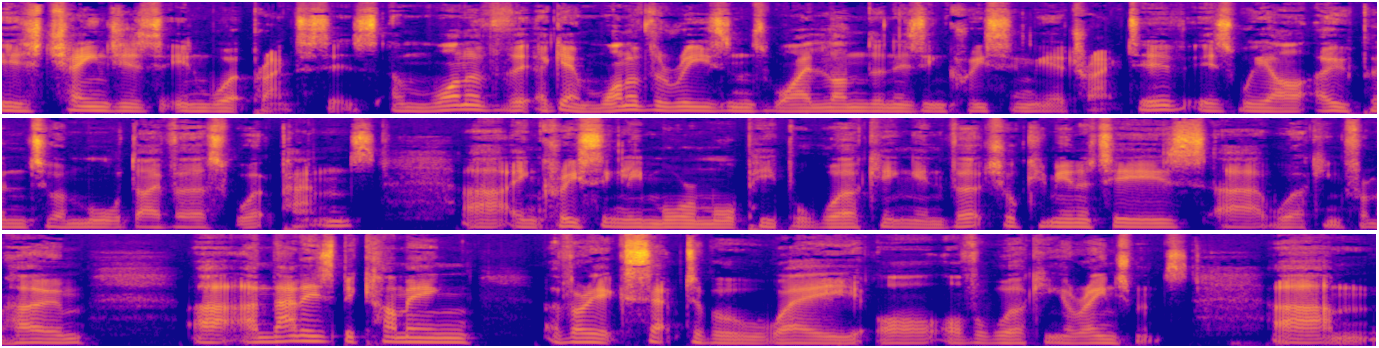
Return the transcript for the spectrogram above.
is changes in work practices, and one of the again one of the reasons why London is increasingly attractive is we are open to a more diverse work patterns. Uh, increasingly, more and more people working in virtual communities, uh, working from home, uh, and that is becoming a very acceptable way of, of working arrangements. Um,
